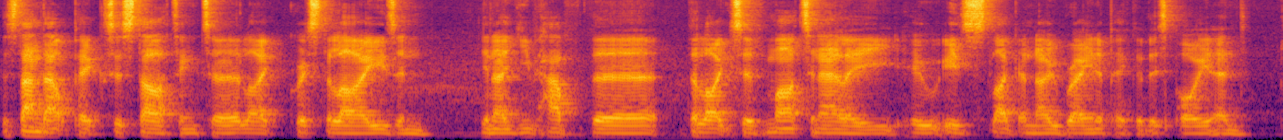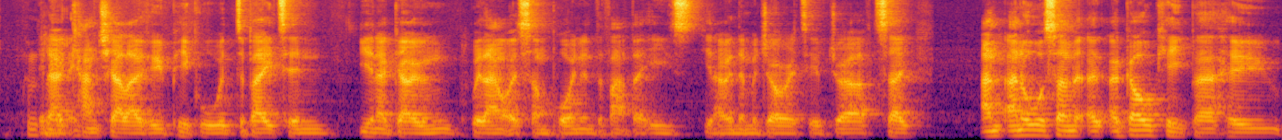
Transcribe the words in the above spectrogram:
the standout picks are starting to like crystallize, and you know, you have the the likes of Martinelli, who is like a no-brainer pick at this point, and you know Completely. Cancelo, who people were debating, you know, going without at some point, and the fact that he's you know in the majority of drafts. So, and and all of a sudden a, a goalkeeper who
